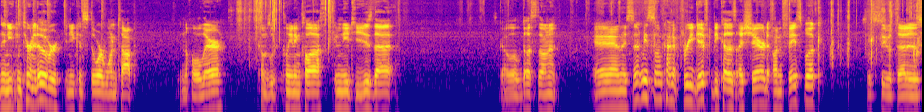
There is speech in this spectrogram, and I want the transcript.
Then you can turn it over and you can store one top in the hole there. Comes with a cleaning cloth. Gonna need to use that. It's got a little dust on it. And they sent me some kind of free gift because I shared on Facebook. So let's see what that is.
